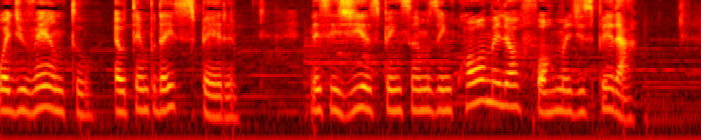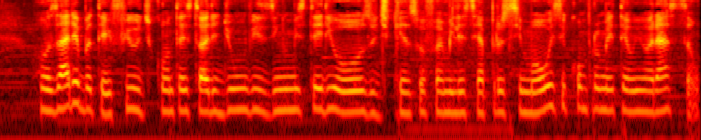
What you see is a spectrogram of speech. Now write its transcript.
O advento é o tempo da espera Nesses dias pensamos em qual a melhor forma de esperar. Rosária Butterfield conta a história de um vizinho misterioso de quem sua família se aproximou e se comprometeu em oração.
